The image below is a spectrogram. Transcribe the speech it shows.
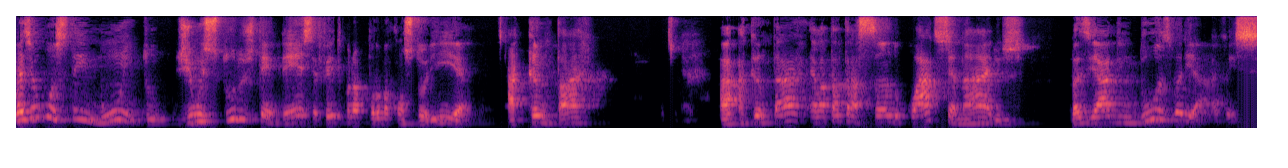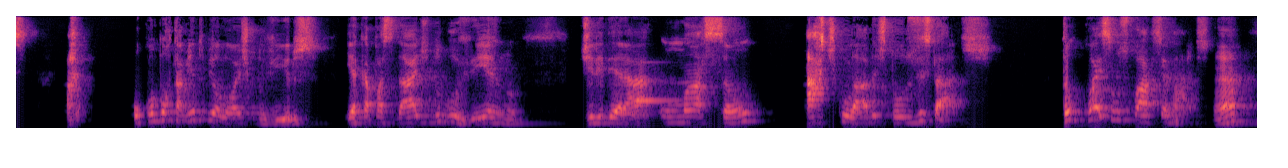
mas eu gostei muito de um estudo de tendência feito por uma consultoria, a Cantar. A, a Cantar ela está traçando quatro cenários baseado em duas variáveis: o comportamento biológico do vírus e a capacidade do governo de liderar uma ação articulada de todos os estados. Então, quais são os quatro cenários? Né?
